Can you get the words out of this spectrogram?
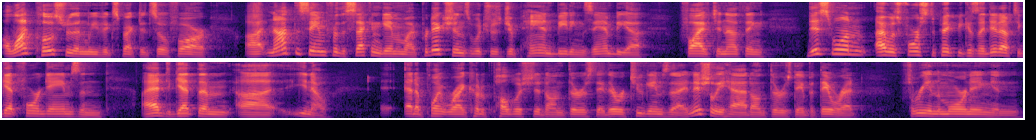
a lot closer than we've expected so far. Uh, not the same for the second game of my predictions, which was Japan beating Zambia five to nothing. This one I was forced to pick because I did have to get four games, and I had to get them, uh, you know, at a point where I could have published it on Thursday. There were two games that I initially had on Thursday, but they were at three in the morning and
